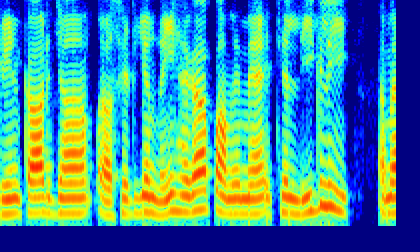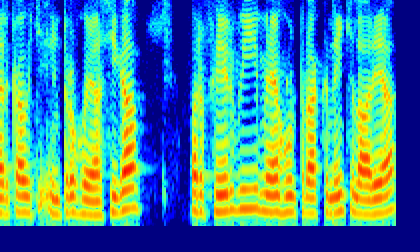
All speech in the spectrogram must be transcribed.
ਗ੍ਰੀਨ ਕਾਰਡ ਜਾਂ ਸਿਟੀਜ਼ਨ ਨਹੀਂ ਹੈਗਾ, ਭਾਵੇਂ ਮੈਂ ਇੱਥੇ ਲੀਗਲੀ ਅਮਰੀਕਾ ਵਿੱਚ ਇੰਟਰ ਹੋਇਆ ਸੀਗਾ, ਪਰ ਫਿਰ ਵੀ ਮੈਂ ਹੁਣ ਟਰੱਕ ਨਹੀਂ ਚਲਾ ਰਿਹਾ,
